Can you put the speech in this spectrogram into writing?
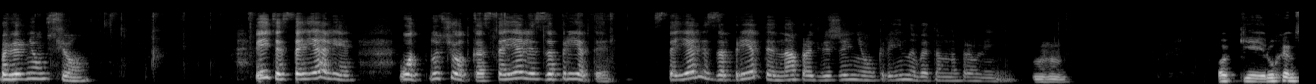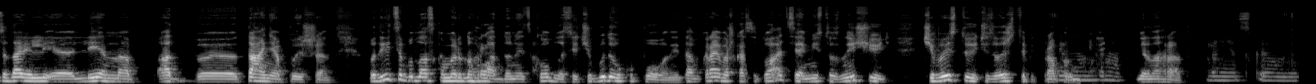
Повернем все. Видите, стояли, вот, ну четко, стояли запреты. Стояли запреты на продвижение Украины в этом направлении. Угу. Окей, рухаємося далі. Лі- е, Лена а, е, Таня пише: подивіться, будь ласка, Мирноград Донецької області, чи буде окупований? Там вкрай важка ситуація, місто знищують, чи вистоють, чи залишиться під прапором Мирноград, Мирноград. Донецька область.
